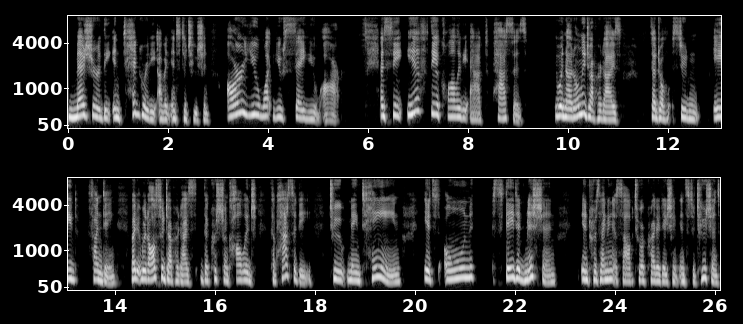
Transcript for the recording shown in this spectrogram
measured the integrity of an institution. Are you what you say you are? And see, if the Equality Act passes, it would not only jeopardize federal student aid funding, but it would also jeopardize the Christian college capacity to maintain its own stated mission in presenting itself to accreditation institutions.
